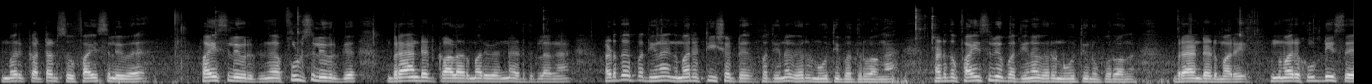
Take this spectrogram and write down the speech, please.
இந்த மாதிரி cottons half sleeve half sleeve இருக்குதுங்க ஃபுல் ஸ்லீவ் இருக்குது பிராண்டட் காலர் மாதிரி வேணுன்னா எடுத்துக்கலாங்க. அடுத்தது பார்த்தீங்கன்னா இந்த மாதிரி டிஷர்ட்டு பார்த்தீங்கன்னா வெறும் நூற்றி பத்து ரூபாங்க. அடுத்து ஃபைவ் ஸ்லீவ் பார்த்தீங்கன்னா வெறும் நூற்றி முப்பது ரூபாங்க. பிராண்டட் மாதிரி. இந்த மாதிரி ஹுட்டிஸு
